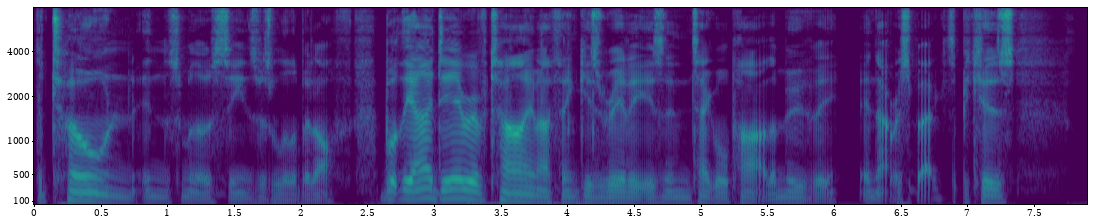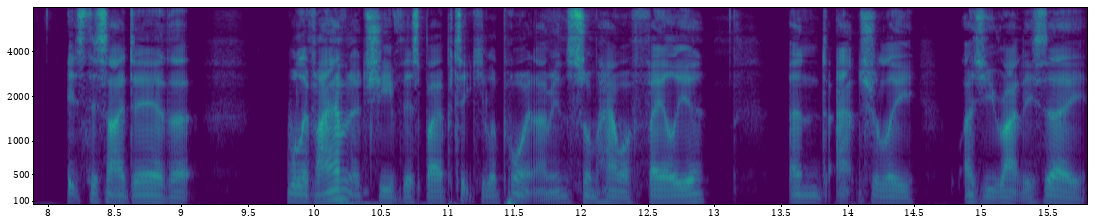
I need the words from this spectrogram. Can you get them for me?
the tone in some of those scenes was a little bit off. But the idea of time, I think, is really is an integral part of the movie in that respect because it's this idea that well, if I haven't achieved this by a particular point, I'm in somehow a failure. And actually, as you rightly say,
